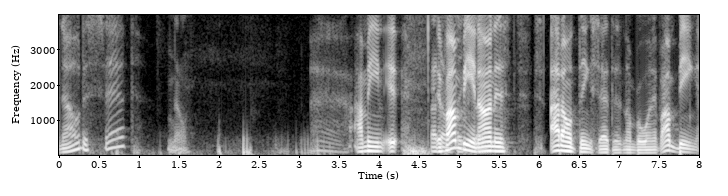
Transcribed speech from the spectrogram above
No to Seth. no. I mean, it, I if I'm being so. honest, I don't think Seth is number one. If I'm being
